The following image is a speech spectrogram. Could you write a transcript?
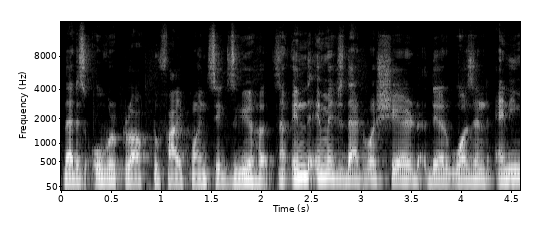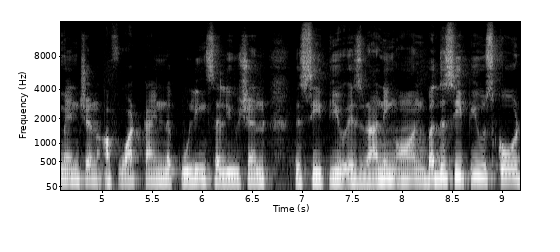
that is overclocked to 5.6 GHz now in the image that was shared there was wasn't any mention of what kind of cooling solution the CPU is running on, but the CPU scored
